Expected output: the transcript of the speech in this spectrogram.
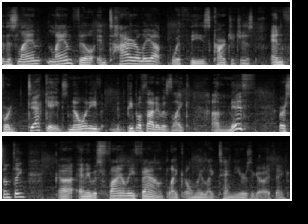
this land landfill entirely up with these cartridges. And for decades, no one even people thought it was like a myth or something. Uh, and it was finally found like only like 10 years ago, I think.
